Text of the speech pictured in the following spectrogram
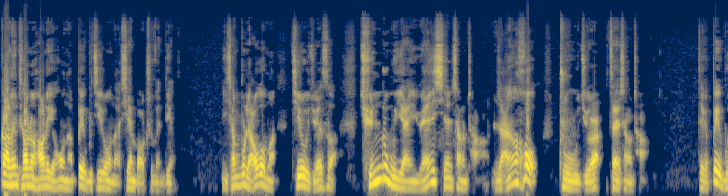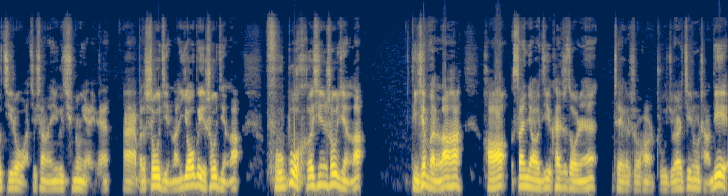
杠铃调整好了以后呢，背部肌肉呢先保持稳定。以前不是聊过吗？肌肉角色，群众演员先上场，然后主角再上场。这个背部肌肉啊，就相当于一个群众演员，哎，把它收紧了，腰背收紧了，腹部核心收紧了，底下稳了哈。好，三角肌开始走人，这个时候主角进入场地，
